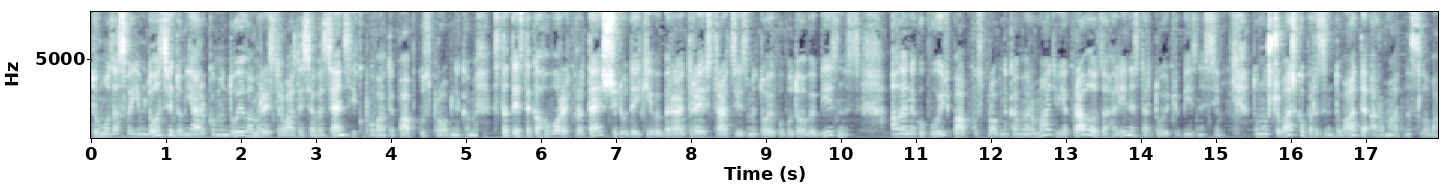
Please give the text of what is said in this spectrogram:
Тому за своїм досвідом я рекомендую вам реєструватися в Essence і купувати папку з пробниками. Статистика говорить про те, що люди, які вибирають реєстрацію з метою побудови бізнес, але не купують папку з пробниками ароматів, як правило, взагалі не стартують у бізнесі, тому що важко презентувати аромат на слова.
